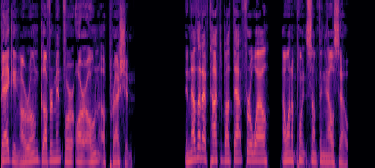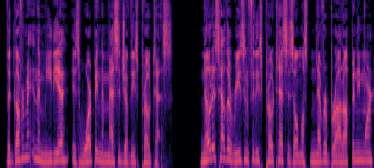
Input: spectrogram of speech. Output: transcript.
begging our own government for our own oppression. And now that I've talked about that for a while, I want to point something else out. The government and the media is warping the message of these protests. Notice how the reason for these protests is almost never brought up anymore?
